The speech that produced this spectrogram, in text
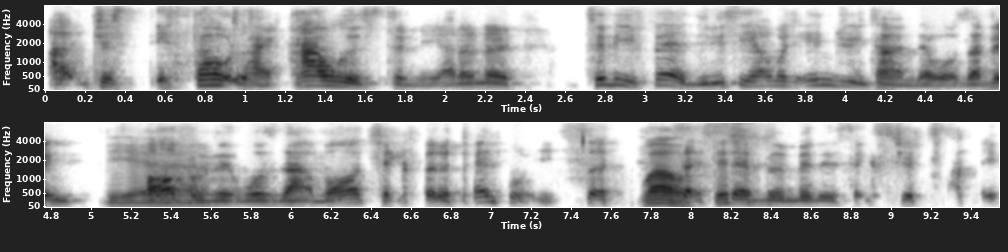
I just it felt like hours to me. I don't know. To be fair, did you see how much injury time there was? I think Yeah. half of it was that VAR check for the penalty. So well, it's like this, seven minutes extra time.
